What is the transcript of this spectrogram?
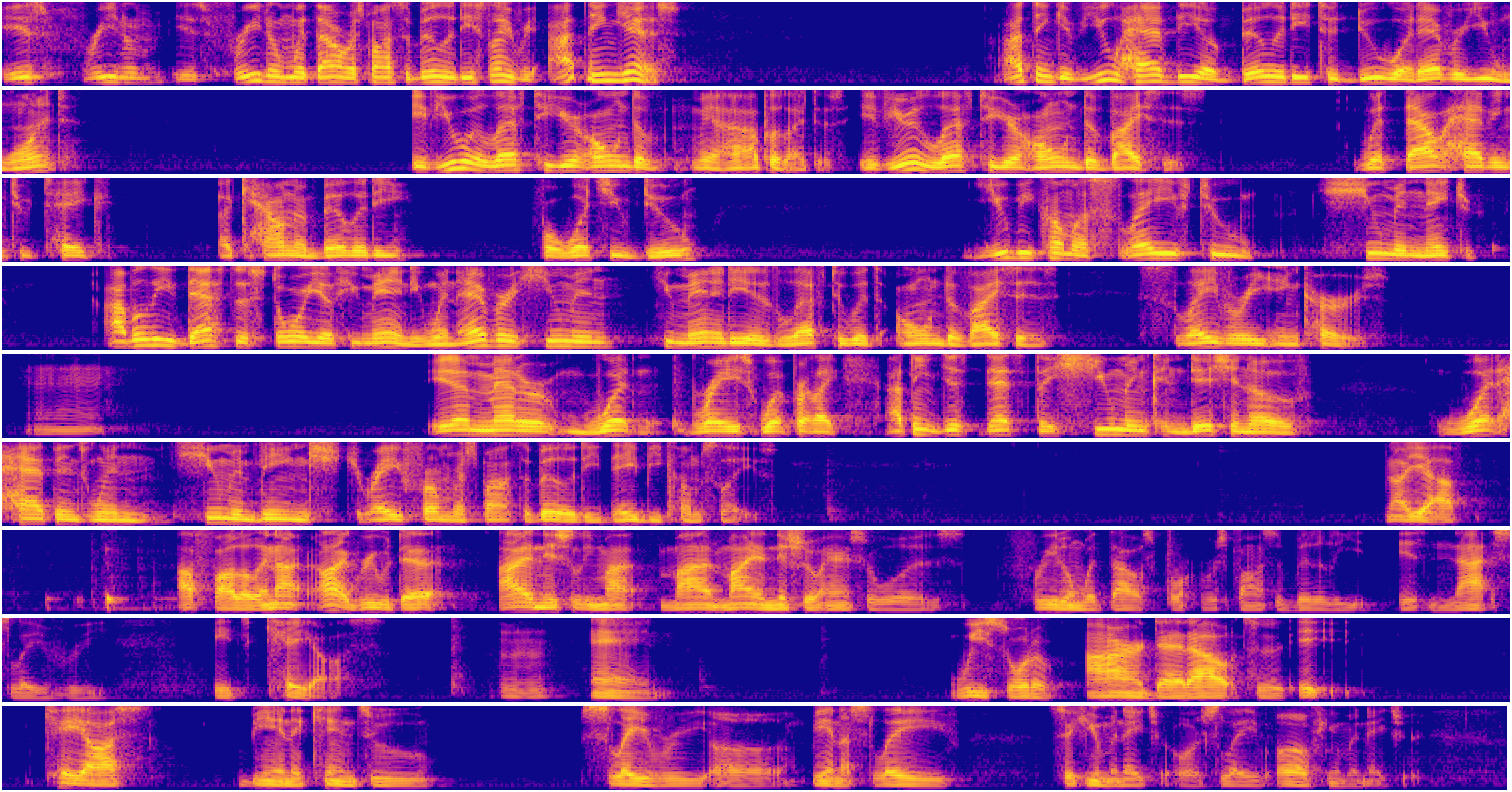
is freedom is freedom without responsibility slavery. I think yes. I think if you have the ability to do whatever you want, if you were left to your own, de- yeah, I'll put it like this: if you're left to your own devices without having to take accountability for what you do, you become a slave to human nature. I believe that's the story of humanity. Whenever human humanity is left to its own devices, slavery incurs. Mm. It doesn't matter what race, what part. like I think just that's the human condition of what happens when human beings stray from responsibility, they become slaves. No, yeah, I, I follow, and I, I agree with that. I initially my my my initial answer was freedom without sp- responsibility is not slavery; it's chaos, mm-hmm. and we sort of ironed that out to it. Chaos being akin to slavery, uh, being a slave to human nature or a slave of human nature.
